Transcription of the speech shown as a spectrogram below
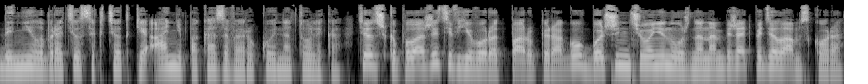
Даниил обратился к тетке Анне, показывая рукой на Толика. «Тетушка, положите в его рот пару пирогов, больше ничего не нужно, нам бежать по делам скоро».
